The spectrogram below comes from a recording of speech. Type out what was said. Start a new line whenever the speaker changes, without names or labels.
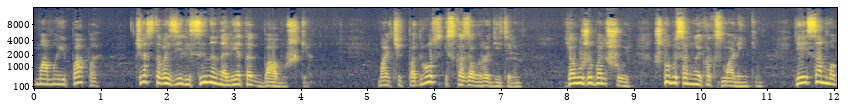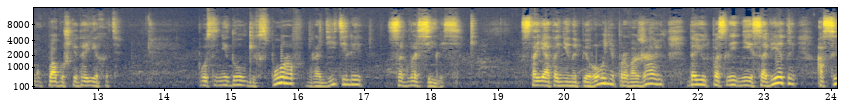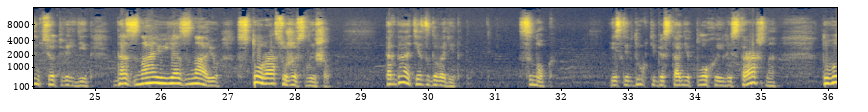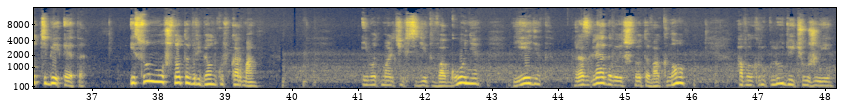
Мама и папа часто возили сына на лето к бабушке. Мальчик подрос и сказал родителям, «Я уже большой, что бы со мной, как с маленьким? Я и сам могу к бабушке доехать». После недолгих споров родители согласились. Стоят они на перроне, провожают, дают последние советы, а сын все твердит. «Да знаю, я знаю, сто раз уже слышал». Тогда отец говорит, сынок, если вдруг тебе станет плохо или страшно, то вот тебе это. И сунул что-то в ребенку в карман. И вот мальчик сидит в вагоне, едет, разглядывает что-то в окно, а вокруг люди чужие.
